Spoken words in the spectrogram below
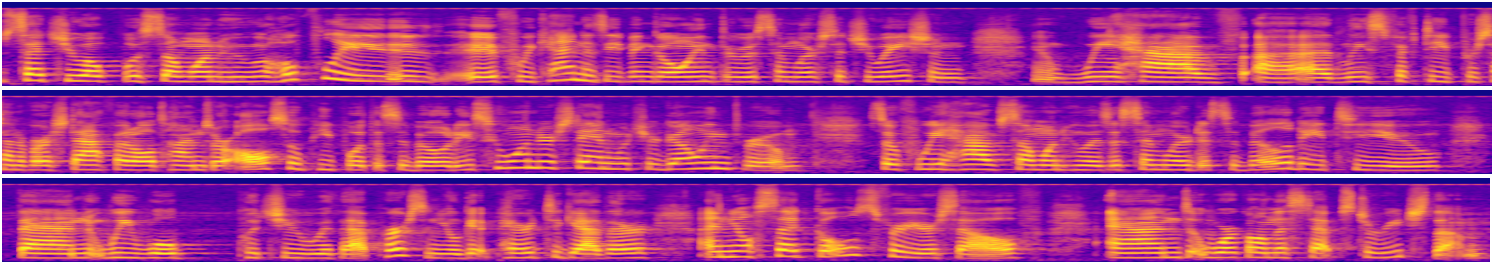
set set you up with someone who hopefully, is, if we can, is even going through a similar situation. And we have uh, at least 50% of our staff at all times are also people with disabilities who understand what you're going through. So if we have someone who has a similar disability to you, then we will put you with that person. You'll get paired together and you'll set goals for yourself and work on the steps to reach them.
